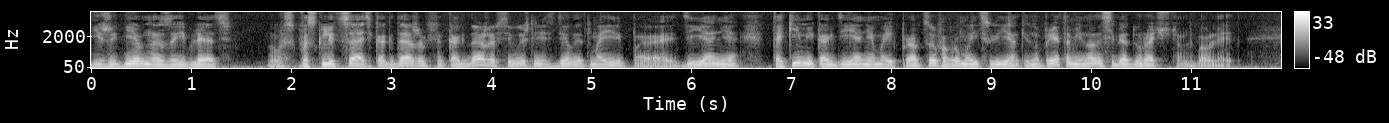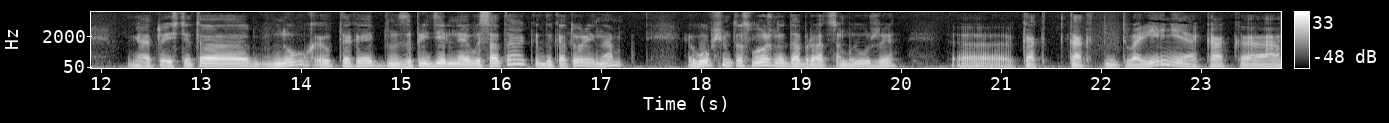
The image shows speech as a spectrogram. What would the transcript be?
ежедневно заявлять, восклицать, когда же, когда же Всевышний сделает мои э, деяния такими, как деяния моих правцов Аврома Ицхак и Янки. Но при этом не надо себя дурачить, он добавляет. А, то есть это ну, такая запредельная высота, до которой нам, в общем-то, сложно добраться. Мы уже э, как, как творение, как э,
